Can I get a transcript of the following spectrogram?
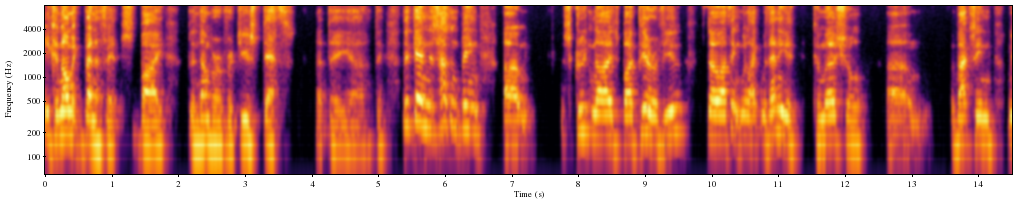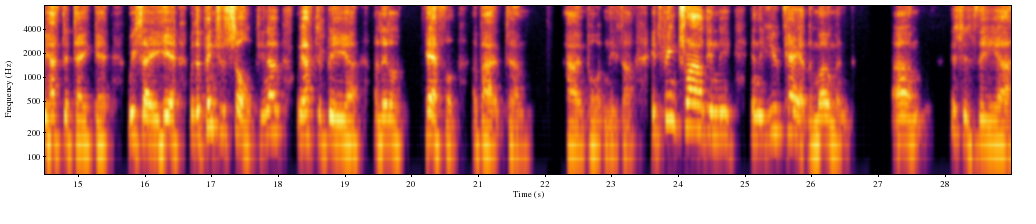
economic benefits by the number of reduced deaths that they, uh, they again this hasn't been um, scrutinized by peer review. So I think like with any commercial um, vaccine, we have to take it, we say here, with a pinch of salt, you know, we have to be uh, a little careful about um, how important these are. It's being trialed in the in the UK at the moment. Um, this is the, uh,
